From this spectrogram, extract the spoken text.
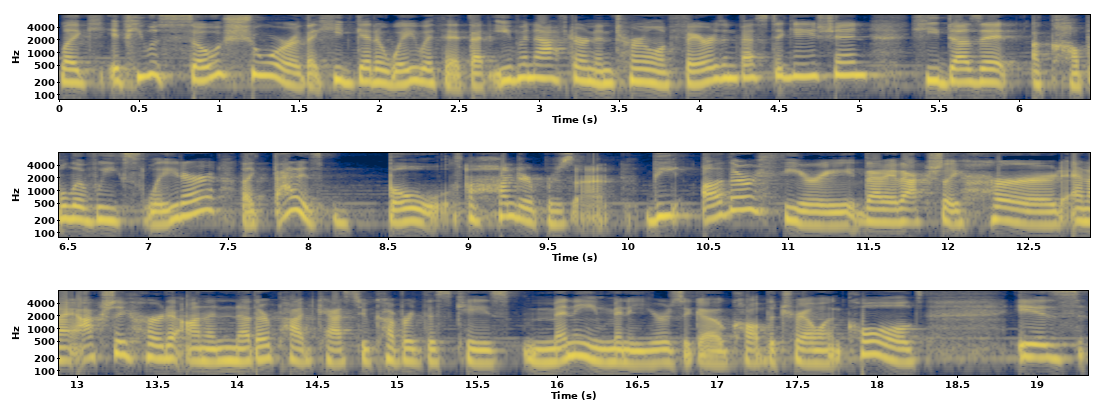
Like, if he was so sure that he'd get away with it, that even after an internal affairs investigation, he does it a couple of weeks later, like, that is bold. A hundred percent. The other theory that I've actually heard, and I actually heard it on another podcast who covered this case many, many years ago called The Trail Went Cold, is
